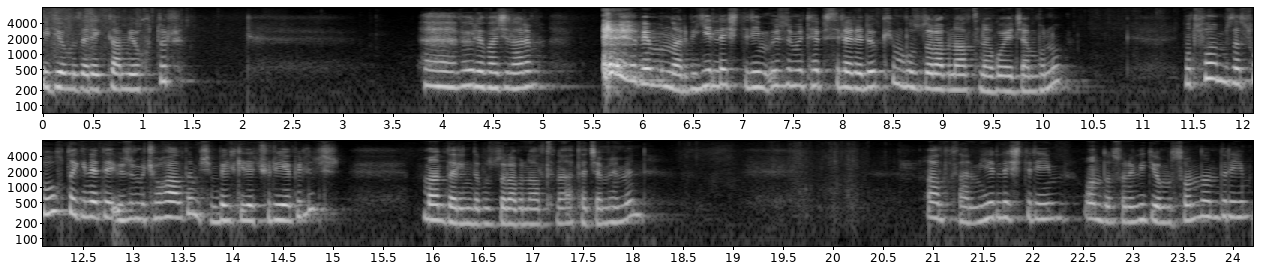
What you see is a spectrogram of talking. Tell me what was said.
Videomuzda reklam yoktur. Böyle bacılarım. ben bunları bir yerleştireyim. Üzümü tepsilere dökeyim. Buzdolabının altına koyacağım bunu. Mutfağımızda soğuk da yine de üzümü çok aldığım için belki de çürüyebilir. Mandalini de buzdolabının altına atacağım hemen. Aldıklarımı yerleştireyim. Ondan sonra videomu sonlandırayım.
